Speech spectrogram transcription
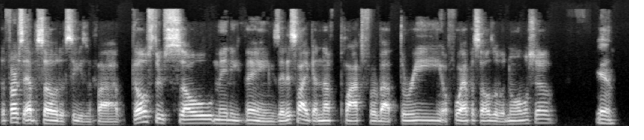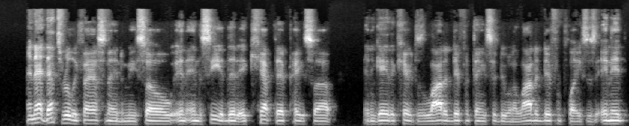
The first episode of season five goes through so many things that it's like enough plots for about three or four episodes of a normal show. Yeah. And that that's really fascinating to me. So and, and to see it that it kept that pace up and it gave the characters a lot of different things to do in a lot of different places. And it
